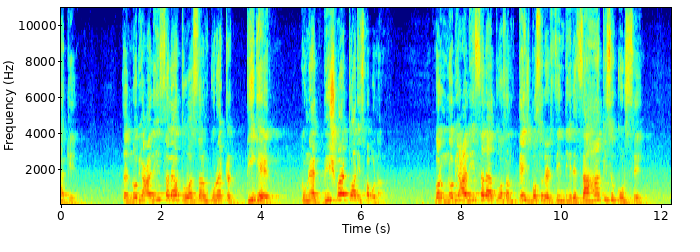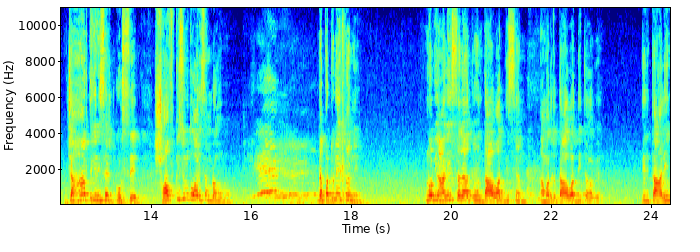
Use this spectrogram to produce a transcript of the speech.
থাকে তা নবী আলী সাল্লাম কোনো একটা দিকের কোনো এক বিষয়ের তো ওয়ারিস হব না। বরং নবী আলী সাল্লাম তেইশ বছরের জিন্দিগিতে যাহা কিছু করছে, যাহার থেকে রিসার্চ করছে, সব কিছুর তো ওয়ারিস আমরা হব। ব্যাপারটা এখানে। নবী আলী সাল্লাম দাওয়াত দিচ্ছেন, আমাদেরকে দাওয়াত দিতে হবে। তিনি তালিম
